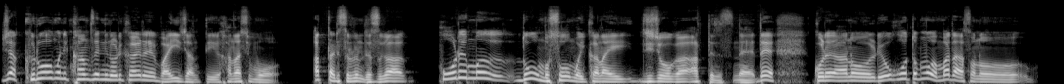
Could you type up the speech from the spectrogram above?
じゃあ Chrome に完全に乗り換えればいいじゃんっていう話もあったりするんですが、これもどうもそうもいかない事情があってですね。で、これあの、両方ともまだその、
